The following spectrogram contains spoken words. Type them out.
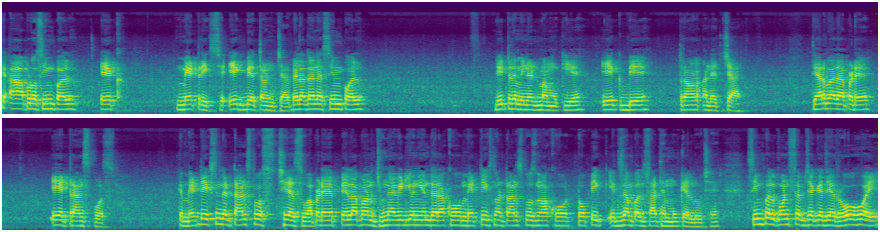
કે આ આપણો સિમ્પલ એક મેટ્રિક્સ છે, એક, બે, ત્રણ, ચાર. પહેલાં તો એને સિમ્પલ ડિટર્મિનન્ટમાં મૂકીએ. એક, બે, ત્રણ અને ચાર. ત્યારબાદ આપણે એ ટ્રાન્સપોઝ કે મેટ્રિક્સની અંદર ટ્રાન્સપોઝ છે શું? આપણે પહેલાં પણ જૂના વિડીયોની અંદર આખો મેટ્રિક્સનો ટ્રાન્સપોઝનો આખો ટોપિક એક્ઝામ્પલ સાથે મૂકેલું છે. સિમ્પલ કોન્સેપ્ટ છે કે જે રો હોય,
